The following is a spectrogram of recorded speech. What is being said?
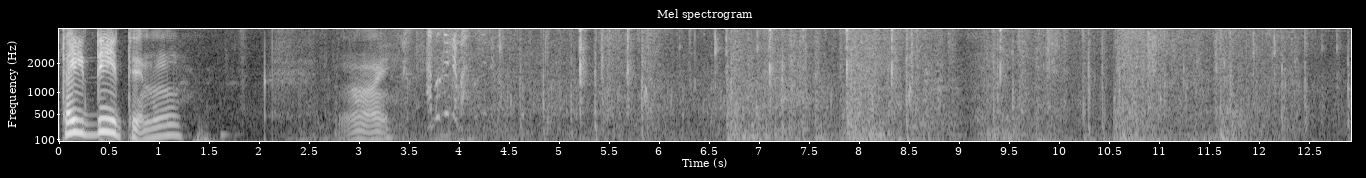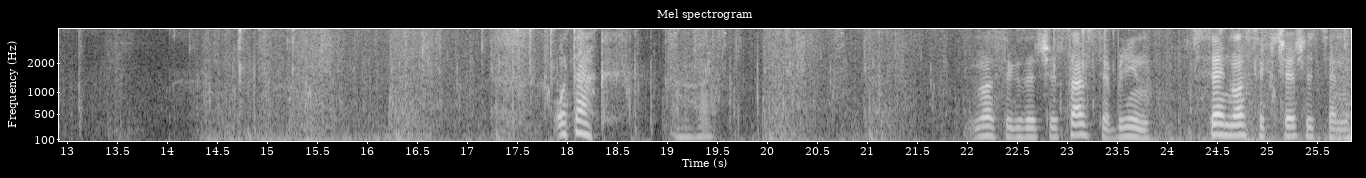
Та йди ти, ну. Ой. Отак. Ага. Носик зачесався, блін. Все, носик чешеться не,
